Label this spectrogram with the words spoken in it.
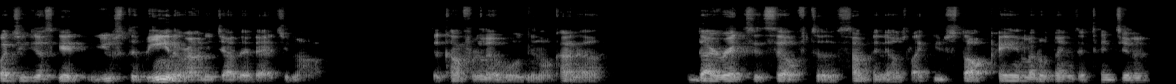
but you just get used to being around each other. That you know the comfort level, you know, kind of directs itself to something else. Like you start paying little things attention.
